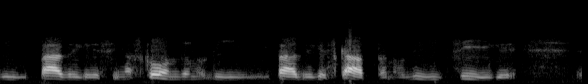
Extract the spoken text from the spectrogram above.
di padri che si nascondono, di padri che scappano, di zii che eh,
